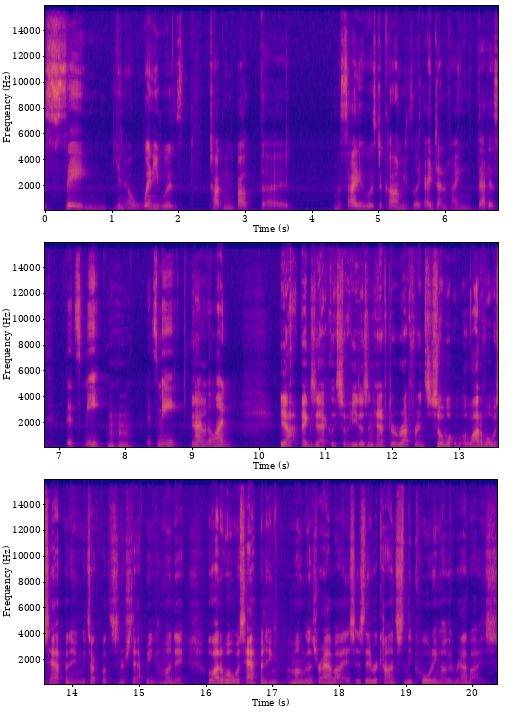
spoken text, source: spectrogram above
saying, you know, when he was talking about the Messiah who was to come, he's like identifying that as it's me. Mm-hmm. It's me. Yeah. I'm the one. Yeah, exactly. So he doesn't have to reference. So what, a lot of what was happening, we talked about this in our staff meeting on Monday. A lot of what was happening among those rabbis is they were constantly quoting other rabbis,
